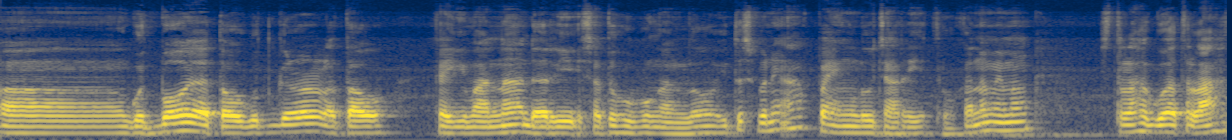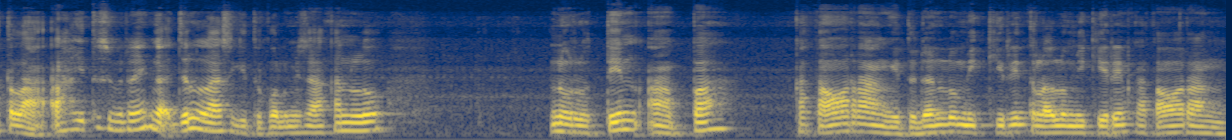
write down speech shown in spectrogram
uh, good boy atau good girl atau kayak gimana dari satu hubungan lo? Itu sebenarnya apa yang lu cari itu? Karena memang setelah gue telah telah ah itu sebenarnya nggak jelas gitu. Kalau misalkan lo nurutin apa kata orang gitu dan lu mikirin terlalu mikirin kata orang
